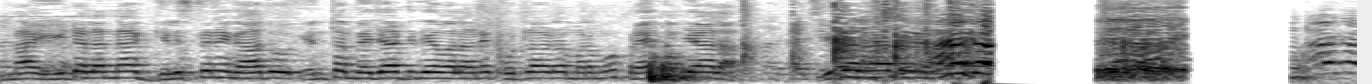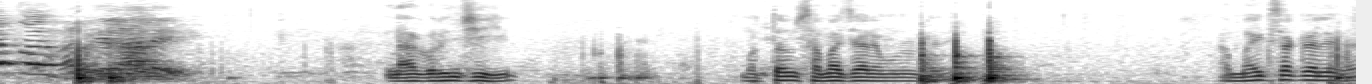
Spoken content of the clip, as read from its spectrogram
అన్న ఈటలన్నా గెలిస్తేనే కాదు ఎంత మెజార్టీ తేవాలని కొట్లాడ మనము ప్రయత్నం చేయాలా ఈటల రాజేందర్ గారి నాయకత్వం. నా గురించి మొత్తం సమాచారం ఉంటుంది ఆ మైక్ సక్కలేదా?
